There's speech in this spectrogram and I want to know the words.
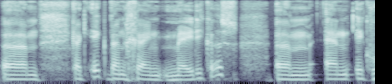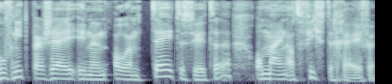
Um, kijk, ik ben geen medicus. Um, en ik hoef niet per se in een OMT te zitten om mijn advies te geven.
